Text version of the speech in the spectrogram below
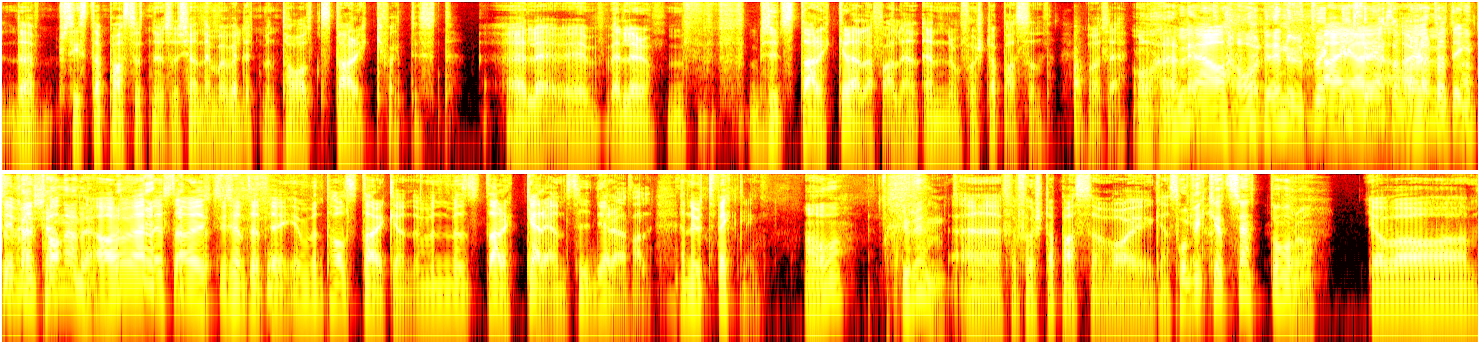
det sista passet nu så kände jag mig väldigt mentalt stark faktiskt. Eller, eller betydligt starkare i alla fall än, än de första passen. Kan man säga. Åh, härligt. Ja. ja, det är en utvecklingsresa. Vad härligt att, att du kan känna det. Ja, eller, jag känner att jag är mentalt starkare, men starkare än tidigare i alla fall. En utveckling. Ja, grymt. Uh, för första passen var jag ganska... På vilket sätt då? då? Jag var...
